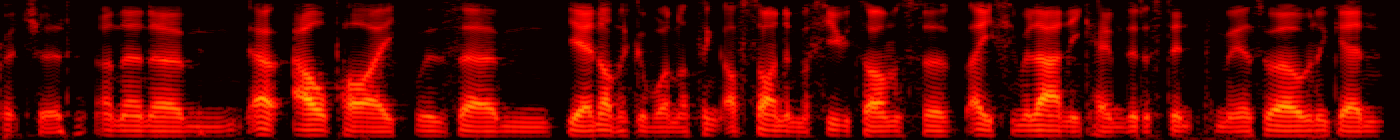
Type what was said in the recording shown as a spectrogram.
Richard. And then um, Al- Alpay was, um, yeah, another good one. I think I've signed him a few times for AC Milan. He came did a stint for me as well. And again,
